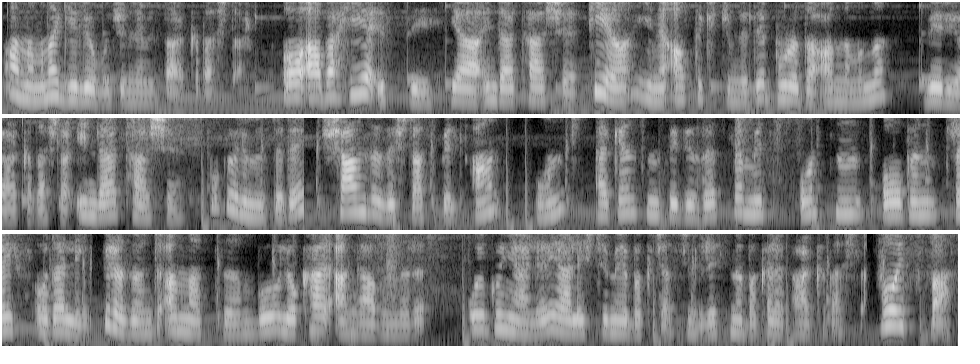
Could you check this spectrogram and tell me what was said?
anlamına geliyor bu cümlemizde arkadaşlar. O aber hier ist sie. Ya in der Tasche. Hier yine alttaki cümlede burada anlamını veriyor arkadaşlar. In der Tasche. Bu bölümümüzde de schauen Sie sich das Bild an und ergänzen Sie die Sätze mit unten, oben, rechts oder links. Biraz önce anlattığım bu lokal angabenleri uygun yerlere yerleştirmeye bakacağız. Şimdi resme bakarak arkadaşlar. İst was?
